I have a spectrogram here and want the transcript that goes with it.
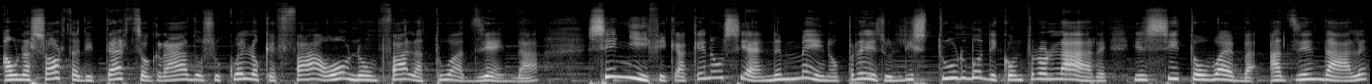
a una sorta di terzo grado su quello che fa o non fa la tua azienda, significa che non si è nemmeno preso il disturbo di controllare il sito web aziendale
